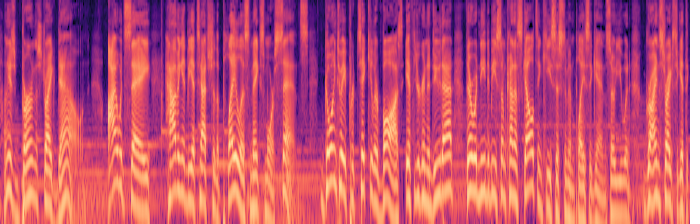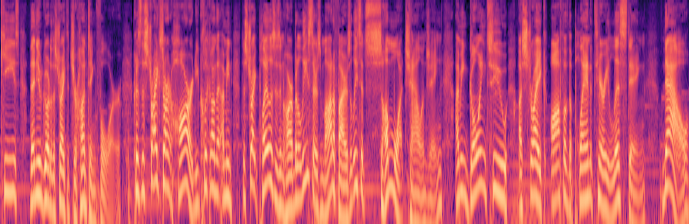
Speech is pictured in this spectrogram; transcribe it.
I'm gonna just burn the strike down. I would say having it be attached to the playlist makes more sense going to a particular boss, if you're going to do that, there would need to be some kind of skeleton key system in place again. So you would grind strikes to get the keys, then you'd go to the strike that you're hunting for. Because the strikes aren't hard. You click on the, I mean, the strike playlist isn't hard, but at least there's modifiers. At least it's somewhat challenging. I mean, going to a strike off of the planetary listing. Now,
